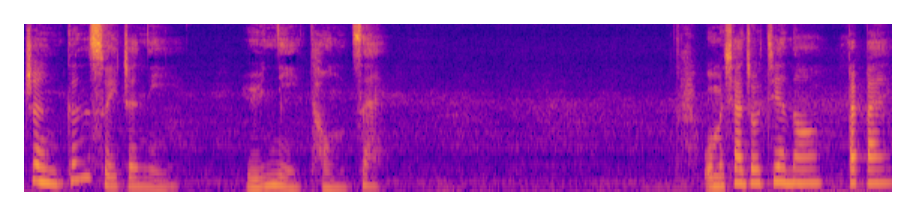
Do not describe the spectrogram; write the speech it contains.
正跟随着你，与你同在。我们下周见哦，拜拜。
